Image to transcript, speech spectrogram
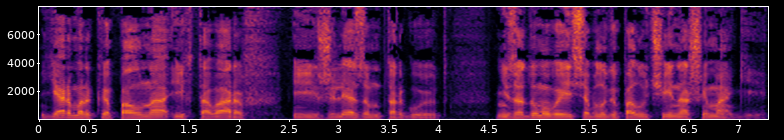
Ярмарка полна их товаров, и железом торгуют, не задумываясь о благополучии нашей магии.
